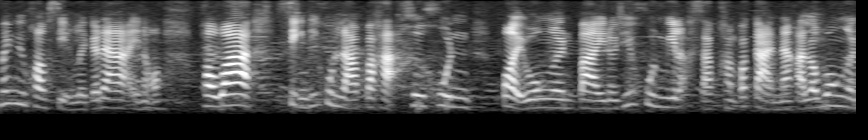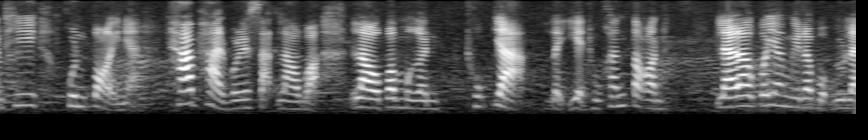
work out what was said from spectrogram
ไม่มีความเสี่ยงเลยก็ได้เนาะ เพราะว่าสิ่งที่คุณรับอะค่ะคือคุณปล่อยวงเงินไป โดยที่คุณมีหลักทรัพย์ค้ำประกันนะคะ แล้ววงเงินที่คุณปล่อยเนี่ยถ้าผ่านบริษัทเราอะเราประเมินทุกอย่างละเอียดทุกขั้นตอน แล้วเราก็ยังมีระบบดูแล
